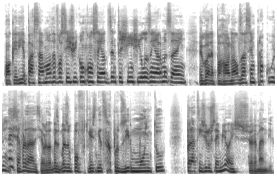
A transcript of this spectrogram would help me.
qualquer dia passa a moda, vocês ficam com 100 ou 200 chinchilas em armazém. Agora, para Ronaldos há sempre procura. Isso é verdade, isso é verdade. Mas, mas o povo português tinha de se reproduzir muito para atingir os 100 milhões, Sr. Amandio.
